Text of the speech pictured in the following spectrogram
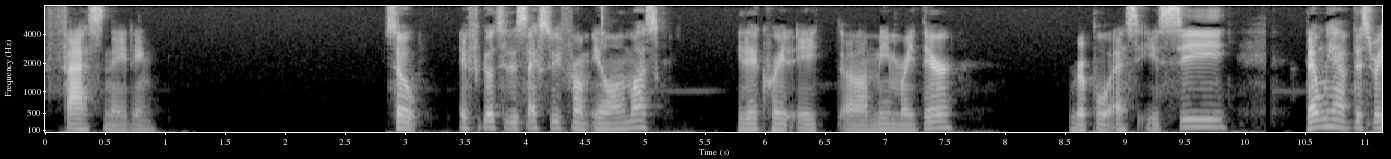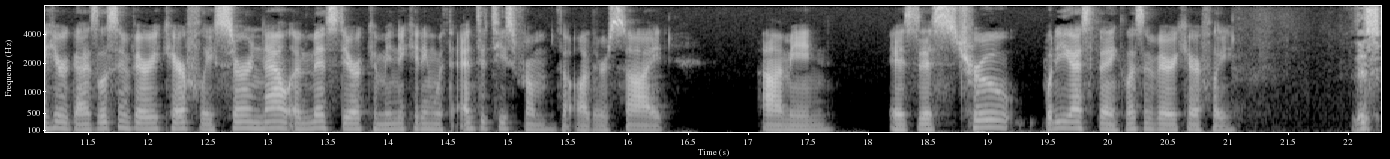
Fascinating. So, if you go to this next tweet from Elon Musk, he did create a uh, meme right there. Ripple SEC. Then we have this right here, guys. Listen very carefully. CERN now admits they are communicating with entities from the other side. I mean, is this true? What do you guys think? Listen very carefully. This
